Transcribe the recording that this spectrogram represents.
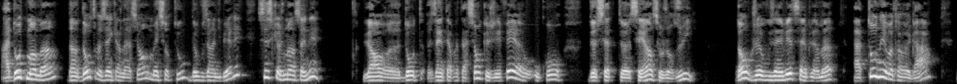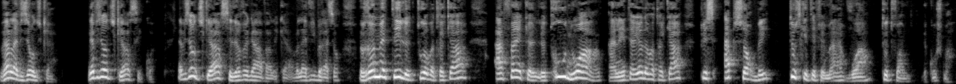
à d'autres moments, dans d'autres incarnations, mais surtout de vous en libérer. C'est ce que je mentionnais. lors euh, d'autres interprétations que j'ai faites au cours de cette séance aujourd'hui. Donc, je vous invite simplement à tourner votre regard vers la vision du cœur. La vision du cœur, c'est quoi? La vision du cœur, c'est le regard vers le cœur, la vibration. Remettez le tout à votre cœur afin que le trou noir à l'intérieur de votre cœur puisse absorber tout ce qui est éphémère, voire toute forme de cauchemar.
